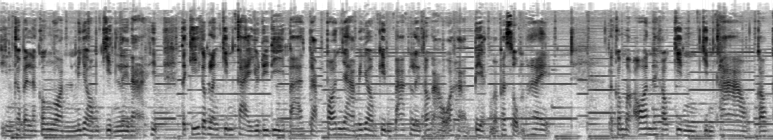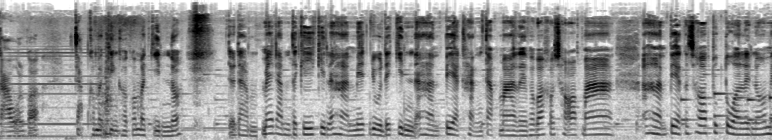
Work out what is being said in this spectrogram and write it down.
กินเข้าไปแล้วก็งอนไม่ยอมกินเลยนะที่ตะกี้กำลังกินไก่อยู่ดีๆ ป้าจับป้อนยาไม่ยอมกินป้าก็เลยต้องเอาอาหารเปียกมาผสมให้ แล้วก็มาอ้อนให้เขากินกินข้าว เกาๆแล้วก็จับเขามากินเขาก็มากินเนาะ เจ้าดำแม่ดำตะกี้กินอาหารเม็ดอยู่ได้กินอาหารเปียกหันกลับมาเลย เพราะว่าเขาชอบมาก อาหารเปียกก็ชอบทุกตัวเลยเนาะแม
